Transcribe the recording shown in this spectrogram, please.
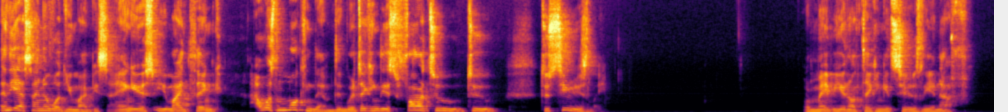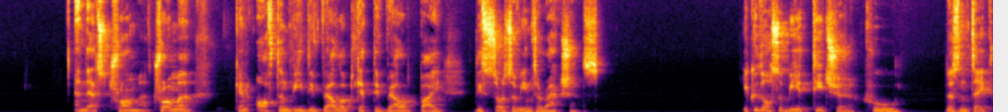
And yes i know what you might be saying. You, you might think i wasn't mocking them. We're taking this far too too too seriously. Or maybe you're not taking it seriously enough. And that's trauma. Trauma can often be developed, get developed by these sorts of interactions. It could also be a teacher who doesn't take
